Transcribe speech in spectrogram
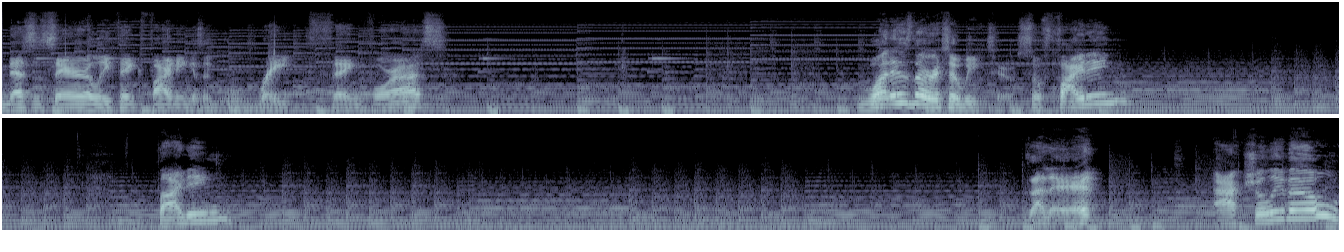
necessarily think fighting is a great thing for us. What is Naruto weak to? So fighting... Fighting... Is that it? Actually, though?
